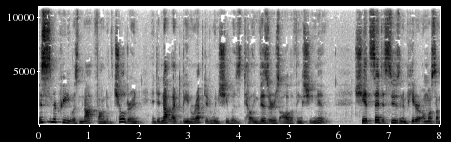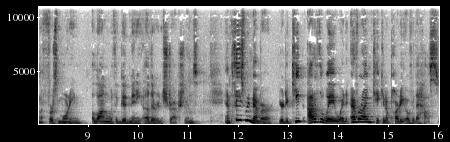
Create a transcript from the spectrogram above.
Mrs. Macready was not fond of the children and did not like to be interrupted when she was telling visitors all the things she knew. She had said to Susan and Peter almost on the first morning, along with a good many other instructions, and please remember, you're to keep out of the way whenever I'm taking a party over the house.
